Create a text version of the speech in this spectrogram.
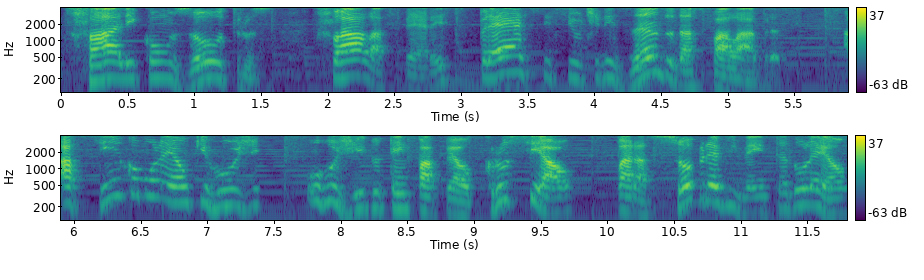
fale com os outros. Fala, fera, expresse-se utilizando das palavras. Assim como o leão que ruge, o rugido tem papel crucial para a sobrevivência do leão,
